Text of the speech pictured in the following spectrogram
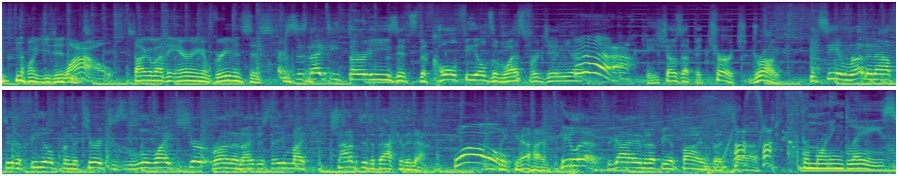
No, you didn't. Wow. Let's talk about the airing of grievances. This is 1930s. It's the coal fields of West Virginia. Yeah. He shows up at church drunk. You can see him running out through the field from the church. His little white shirt running. I just aimed my shot him through the back of the neck. Whoa. God. He lived. The guy ended up being fine, but uh, The Morning Blaze.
